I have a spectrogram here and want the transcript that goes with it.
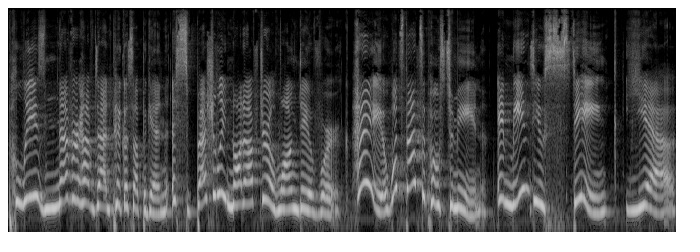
please never have dad pick us up again, especially not after a long day of work. Hey, what's that supposed to mean? It means you stink. Yeah.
